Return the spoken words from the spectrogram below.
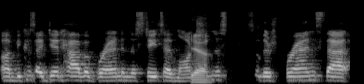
um, because I did have a brand in the States, I launched yeah. in the States. So there's brands that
